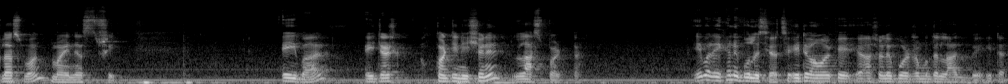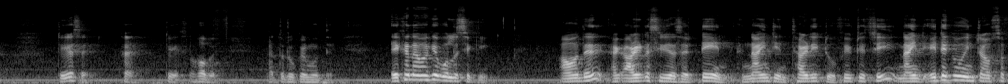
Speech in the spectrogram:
plus one minus three এইবার এইটার কন্টিনিউশনের লাস্ট পার্টটা এবার এখানে বলেছে আচ্ছা এটা আমাকে আসলে পুরোটার মধ্যে লাগবে এটা। ঠিক আছে? হ্যাঁ ঠিক আছে, হবে এতটুকুর মধ্যে। এখানে আমাকে বলেছে কি, আমাদের আরেকটা সিরিজ আছে ten nineteen thirty two fifty three ninety এটাকেও ইন টার্মস অফ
